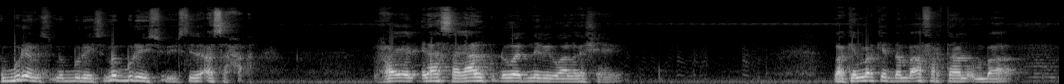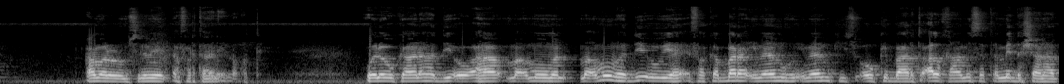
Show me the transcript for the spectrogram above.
ma bureyso ma bureyso yiri sida asaxa ah. Maxaa yeele ilaa sagaal ku dhowaad nebiga waa laga sheegay. Laakiin markii dambe afartan unbaa camalulmuslimiin afartaanay noqotay. Walow kaana haddii uu ahaa ma'muuman ma'muum haddii uu yahay fakabara imaamuhu imaamkiisu ou kibaarto alkhaamisata midda shanaad.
